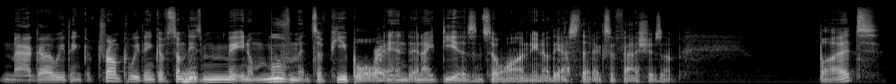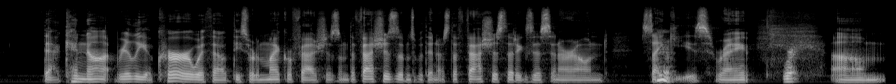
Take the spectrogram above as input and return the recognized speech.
MAGA, we think of Trump, we think of some of these you know movements of people Right. and and ideas and so on. You know the aesthetics of fascism, but that cannot really occur without the sort of microfascism, the fascisms within us, the fascists that exist in our own psyches, right? Right. um,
